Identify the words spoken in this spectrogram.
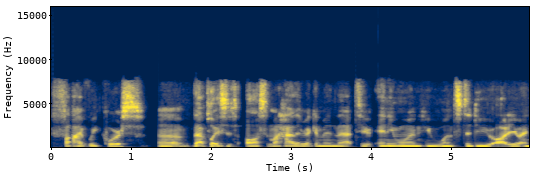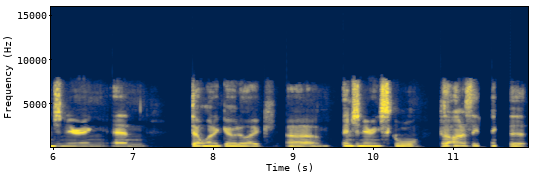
five week course. Um, that place is awesome. I highly recommend that to anyone who wants to do audio engineering and don't want to go to like um, engineering school. Because I honestly think that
